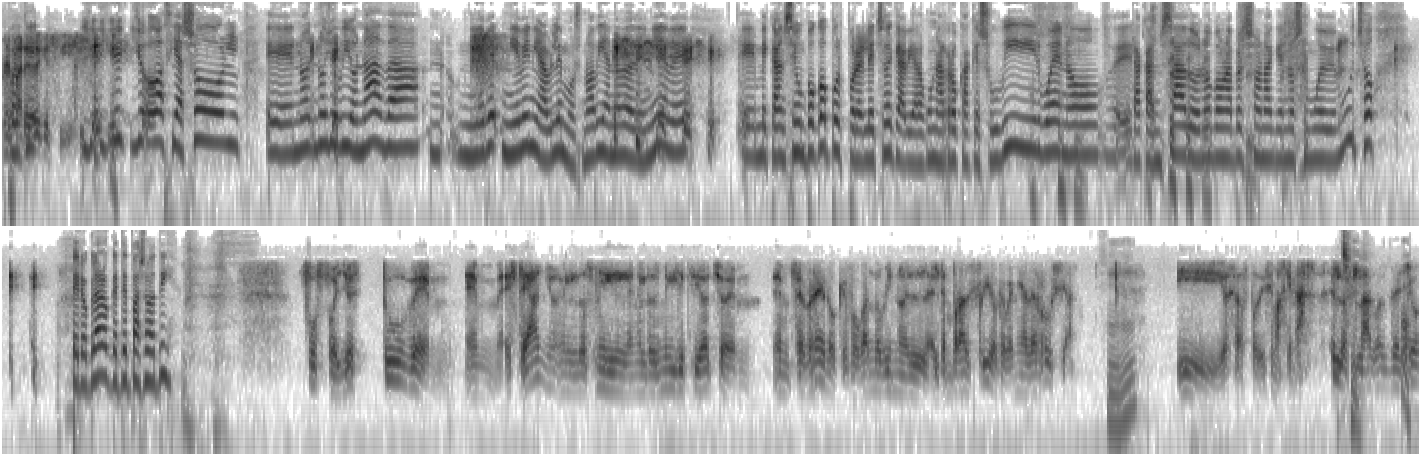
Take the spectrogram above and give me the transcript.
Me parece que sí. Yo, yo- yo hacía sol, eh, no, no llovió nada, nieve, nieve ni hablemos, no había nada de nieve. Eh, me cansé un poco pues por el hecho de que había alguna roca que subir, bueno, era cansado, ¿no? Para una persona que no se mueve mucho. Pero claro, ¿qué te pasó a ti? Pues yo estuve en este año, en el, 2000, en el 2018, en, en febrero, que fue cuando vino el, el temporal frío que venía de Rusia. Y, o sea, os podéis imaginar, en los Sí. lagos. De hecho,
